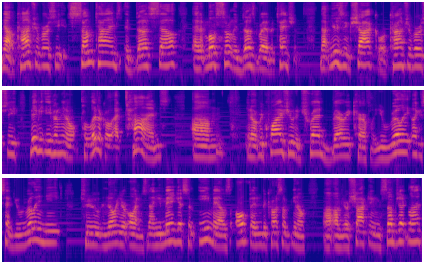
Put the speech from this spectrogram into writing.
now, controversy, sometimes it does sell, and it most certainly does grab attention. Now, using shock or controversy, maybe even, you know, political at times, um, you know, it requires you to tread very carefully. You really, like I said, you really need to know your audience. Now, you may get some emails open because of, you know, uh, of your shocking subject line,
